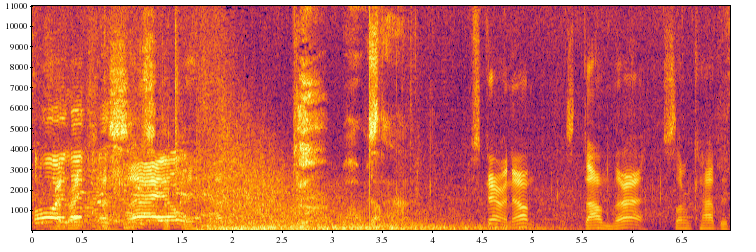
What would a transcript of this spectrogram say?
Toilet for sale. What's going on? It's down there. Some kind of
